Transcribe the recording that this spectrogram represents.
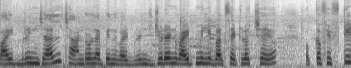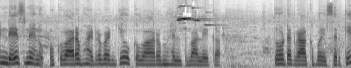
వైట్ బ్రింజాల్ చాలా రోజులు అయిపోయింది వైట్ బ్రింజ్ చూడండి వైట్ మిల్లీ బగ్స్ ఎట్లా వచ్చాయో. ఒక ఫిఫ్టీన్ డేస్ నేను ఒక వారం హైదరాబాద్కి ఒక వారం హెల్త్ బాగాలేక తోటకు రాకపోయేసరికి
